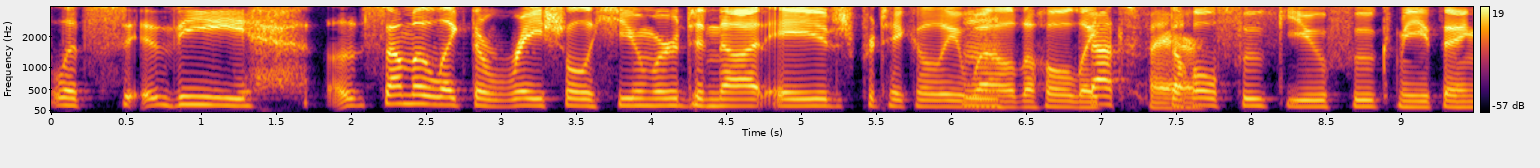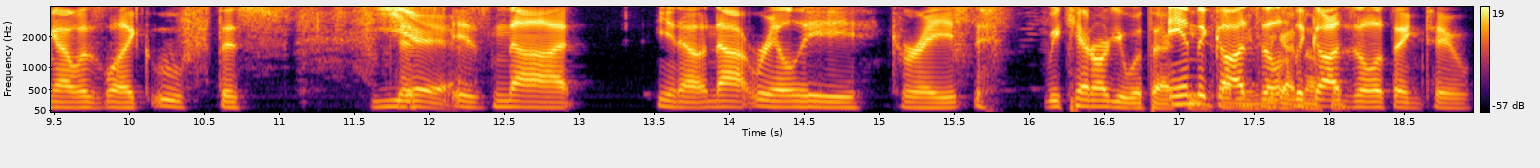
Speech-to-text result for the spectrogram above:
let's see. The some of like the racial humor did not age particularly mm, well. The whole like that's fair. The whole "fook you, fook me" thing. I was like, oof, this yeah. just is not, you know, not really great. We can't argue with that. And Keith. the Godzilla, I mean, the Godzilla thing too.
